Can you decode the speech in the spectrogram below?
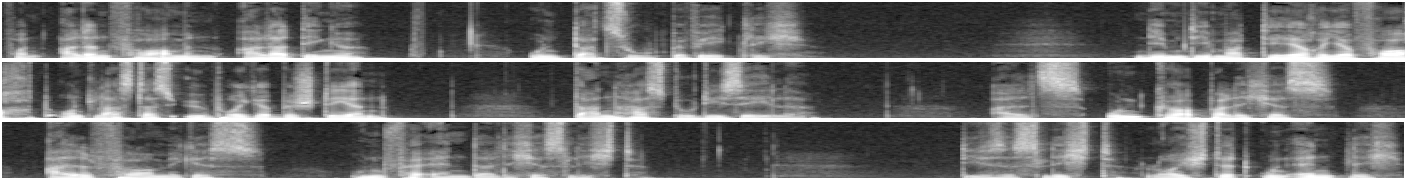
von allen Formen aller Dinge und dazu beweglich. Nimm die Materie fort und lass das Übrige bestehen, dann hast du die Seele als unkörperliches, allförmiges, unveränderliches Licht. Dieses Licht leuchtet unendlich,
